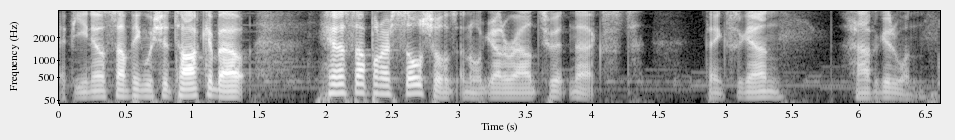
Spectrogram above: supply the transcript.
If you know something we should talk about, hit us up on our socials and we'll get around to it next. Thanks again. Have a good one.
